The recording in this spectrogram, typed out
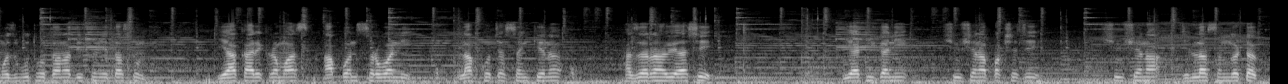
मजबूत होताना दिसून येत असून या कार्यक्रमास आपण सर्वांनी लाखोच्या संख्येनं हजर राहावे असे या ठिकाणी शिवसेना पक्षाचे शिवसेना जिल्हा संघटक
